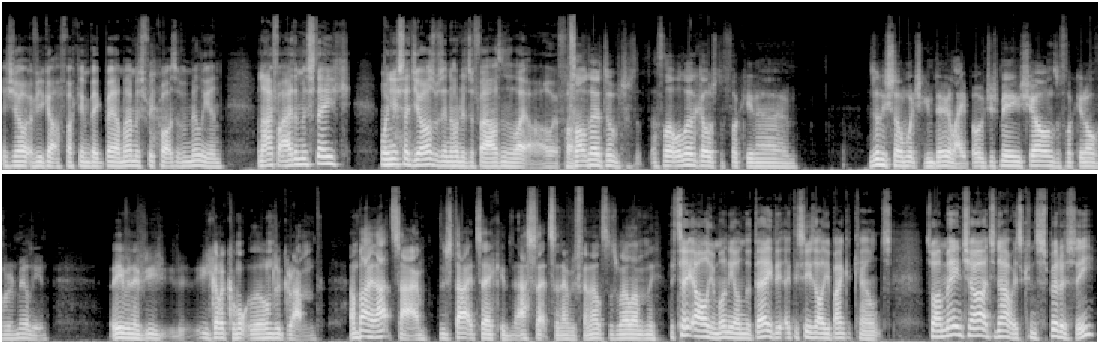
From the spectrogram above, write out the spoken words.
Is your have you got a fucking big bail? Mine was three quarters of a million, and I thought I had a mistake. When you said yours was in hundreds of thousands, I'm like, oh, I thought there, I thought, well, there goes the fucking. Um, there's only so much you can do, like, but with just me and Sean's are fucking over a million. Even if you you got to come up with a hundred grand, and by that time they started taking assets and everything else as well, haven't they? They take all your money on the day. They, they seize all your bank accounts. So our main charge now is conspiracy,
